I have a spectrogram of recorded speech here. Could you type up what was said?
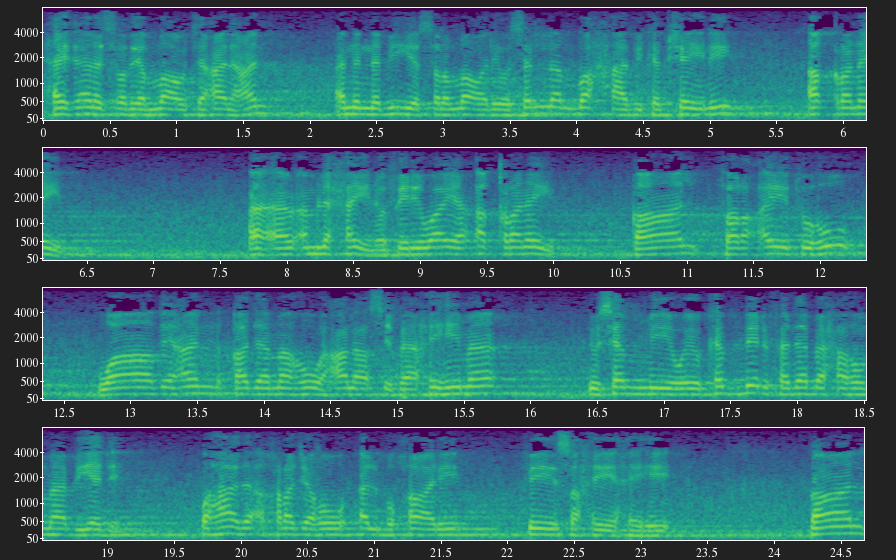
حيث أنس رضي الله تعالى عنه أن النبي صلى الله عليه وسلم ضحى بكبشين أقرنين. أملحين وفي رواية أقرنين. قال فرأيته واضعا قدمه على صفاحهما يسمي ويكبر فذبحهما بيده. وهذا أخرجه البخاري في صحيحه. قال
